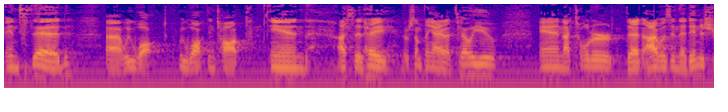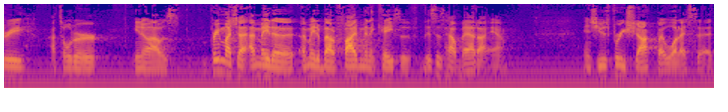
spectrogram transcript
Instead, uh, we walked. We walked and talked. And I said, hey, there's something I got to tell you. And I told her that I was in that industry. I told her, you know, I was pretty much, I, I made a, I made about a five minute case of this is how bad I am. And she was pretty shocked by what I said.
